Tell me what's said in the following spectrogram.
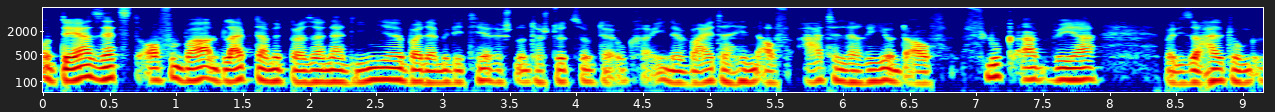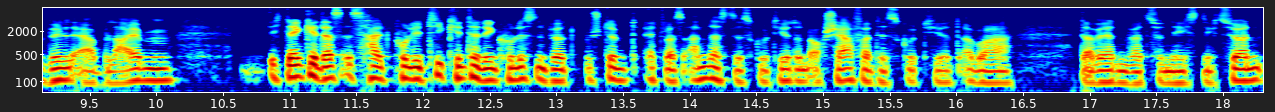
Und der setzt offenbar und bleibt damit bei seiner Linie bei der militärischen Unterstützung der Ukraine weiterhin auf Artillerie und auf Flugabwehr. Bei dieser Haltung will er bleiben. Ich denke, das ist halt Politik. Hinter den Kulissen wird bestimmt etwas anders diskutiert und auch schärfer diskutiert. Aber da werden wir zunächst nichts hören.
